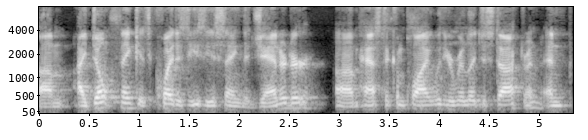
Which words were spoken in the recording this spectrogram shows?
Um, I don't think it's quite as easy as saying the janitor um, has to comply with your religious doctrine. And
